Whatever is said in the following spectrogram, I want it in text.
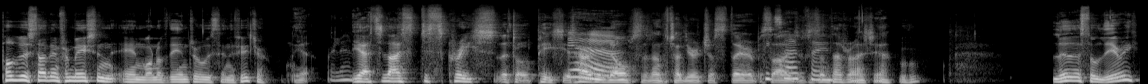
publish that information in one of the intros in the future. Yeah. Brilliant. Yeah, it's a nice, discreet little piece. You'd Yeah. hardly notice it until you're just there beside Exactly. it. Isn't that right? Yeah. Mm-hmm. Lillis Ó Laoire,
